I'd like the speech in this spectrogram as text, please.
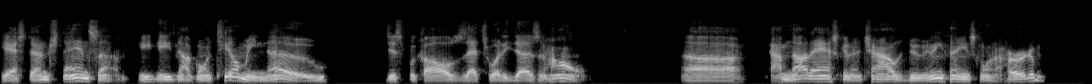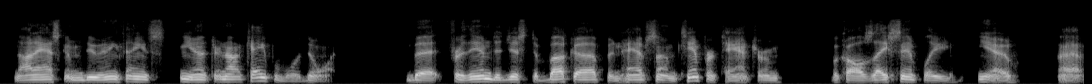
he has to understand something. He, he's not going to tell me no just because that's what he does at home. Uh, I'm not asking a child to do anything that's going to hurt them. Not asking them to do anything that's you know that they're not capable of doing. But for them to just to buck up and have some temper tantrum because they simply you know uh,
